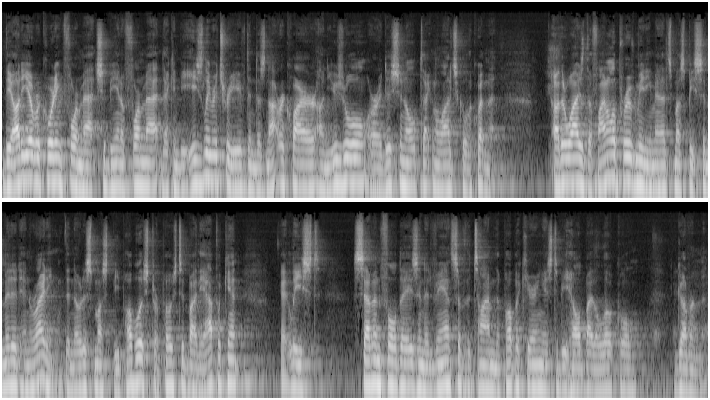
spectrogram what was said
The audio recording format should be in a format that can be easily retrieved and does not require unusual or additional technological equipment. Otherwise, the final approved meeting minutes must be submitted in writing. The notice must be published or posted by the applicant at least seven full days in advance of the time the public hearing is to be held by the local government.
